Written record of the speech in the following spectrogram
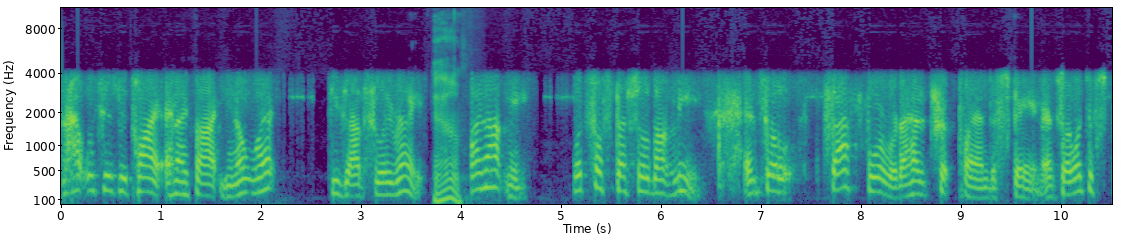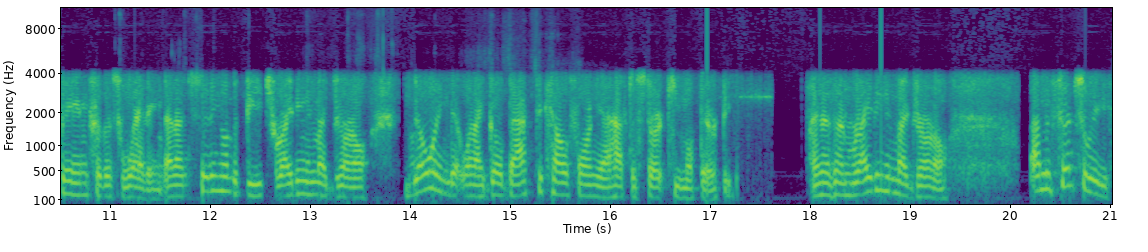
that was his reply. And I thought, you know what? He's absolutely right. Yeah. Why not me? What's so special about me? And so fast forward, I had a trip planned to Spain. And so I went to Spain for this wedding. And I'm sitting on the beach writing in my journal, knowing that when I go back to California, I have to start chemotherapy. And as I'm writing in my journal, I'm essentially,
